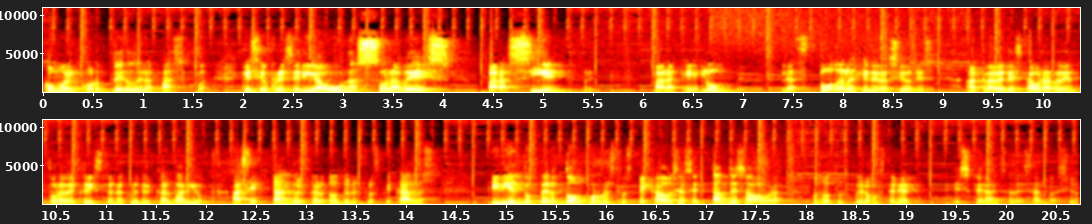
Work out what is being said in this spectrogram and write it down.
como el Cordero de la Pascua, que se ofrecería una sola vez para siempre, para que el hombre, las, todas las generaciones, a través de esta obra redentora de Cristo en la cruz del Calvario, aceptando el perdón de nuestros pecados, pidiendo perdón por nuestros pecados y aceptando esa obra, nosotros pudiéramos tener esperanza de salvación.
